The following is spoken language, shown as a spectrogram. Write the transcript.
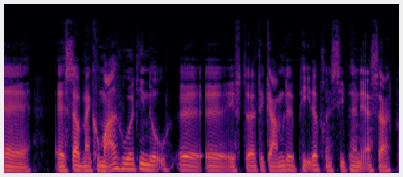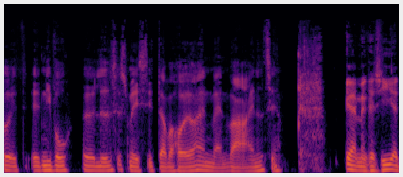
Øh, øh så man kunne meget hurtigt nå, øh, øh, efter det gamle Peter-princip, han er sagt, på et, et niveau øh, ledelsesmæssigt, der var højere, end man var egnet til. Ja, man kan sige, at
